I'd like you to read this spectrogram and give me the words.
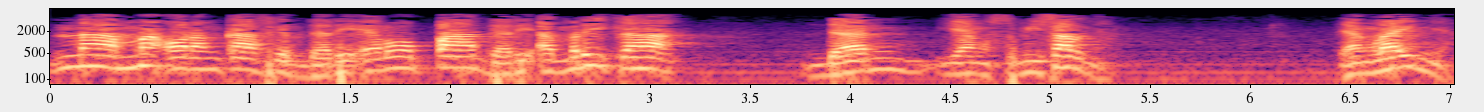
nama orang kafir dari Eropa, dari Amerika dan yang semisalnya. Yang lainnya.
